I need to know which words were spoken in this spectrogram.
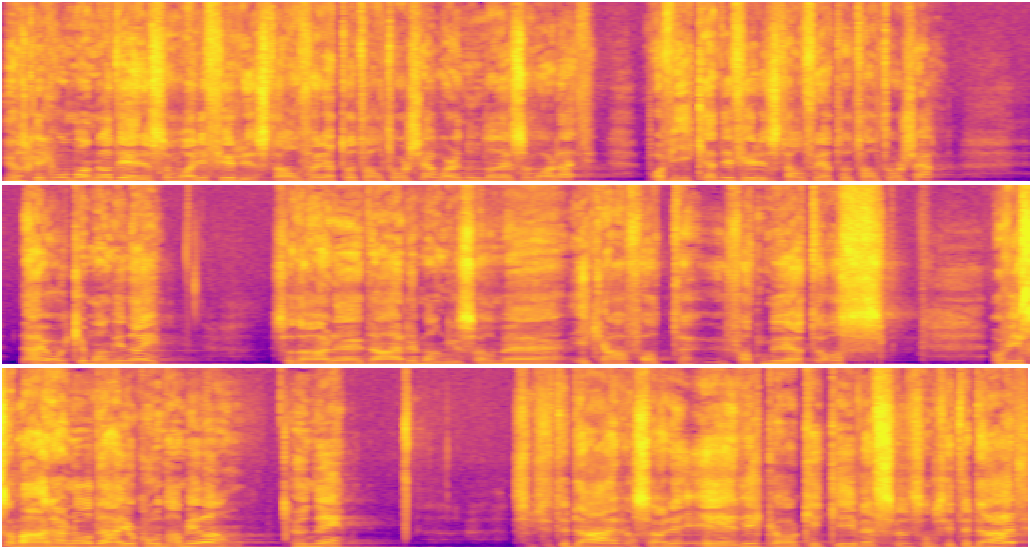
Jeg husker ikke hvor mange av dere som var i Fyresdal for ett og et halvt år siden. Var det noen av dere som var der? På Viken i Fyresdal for ett og et halvt år siden. Det er jo ikke mange, nei. Så da er det, da er det mange som eh, ikke har fått, fått, møte oss. Og vi som er her nå, det er jo kona mi, da. Unni. Som sitter der. Og så er det Erik og Kikki Wessel som sitter der.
